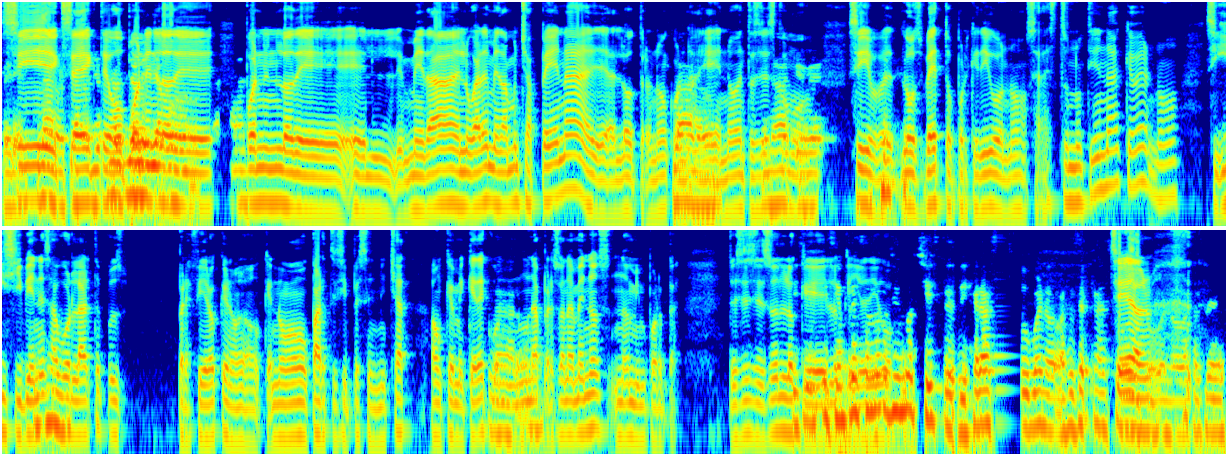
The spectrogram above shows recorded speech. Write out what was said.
Sí, exacto, o, ponen lo de ponen lo de el me da en lugar de me da mucha pena el otro, ¿no? Con la E, ¿no? Entonces es como sí, los veto porque digo, no, o sea, esto no tiene nada que ver, ¿no? Sí, y si vienes a burlarte, pues prefiero que no, que no participes en mi chat. Aunque me quede con una persona menos, no me importa. Entonces eso es lo que, lo siempre que yo son digo. los mismos chistes. Dijeras tú, bueno, vas a ser transfóbico, bueno, vas a ser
